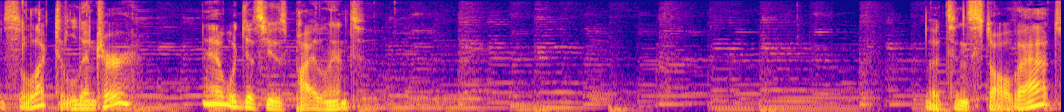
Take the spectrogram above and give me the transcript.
Select linter. Yeah, we'll just use pylint. Let's install that.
